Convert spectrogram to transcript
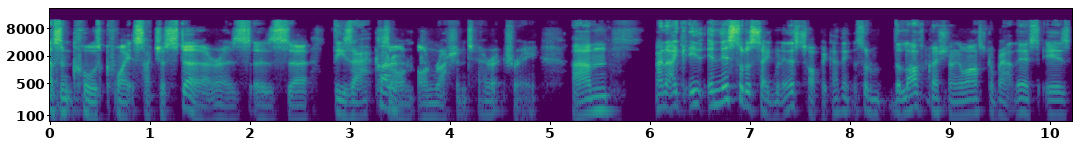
doesn't cause quite such a stir as as uh, these acts on on Russian territory. Um, and I, in this sort of segment, in this topic, I think sort of the last question I'm going to ask about this is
